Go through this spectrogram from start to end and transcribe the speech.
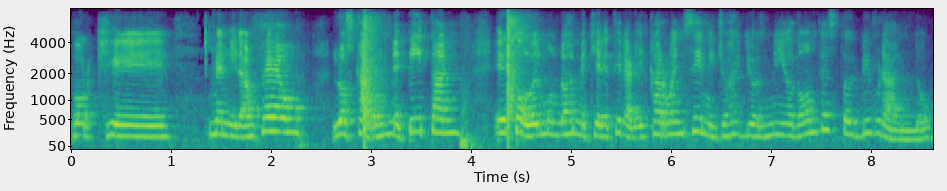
porque me miran feo, los carros me pitan, eh, todo el mundo me quiere tirar el carro encima y yo, ay Dios mío, ¿dónde estoy vibrando?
